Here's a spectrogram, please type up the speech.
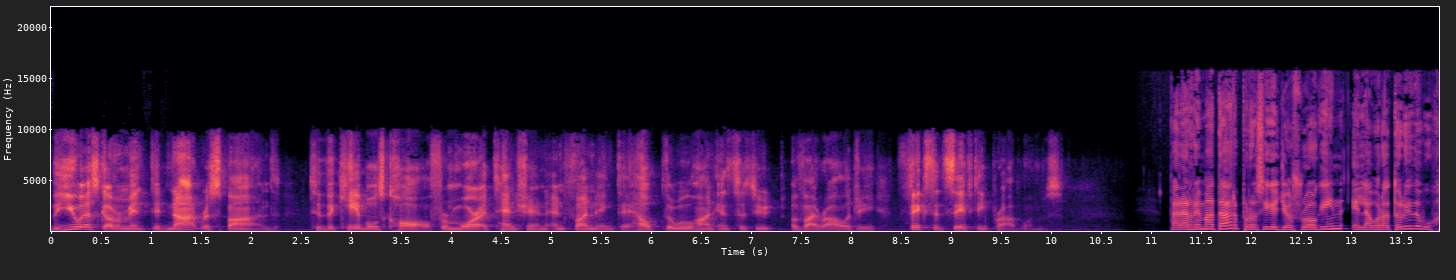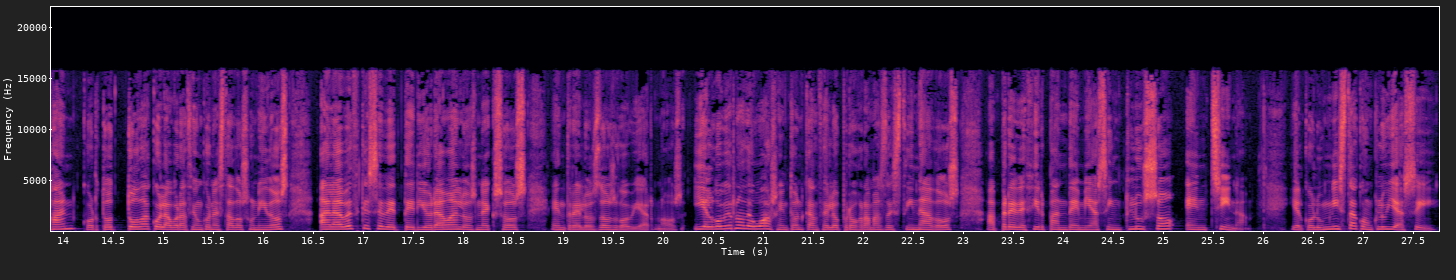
The US government did not respond to the cable's call for more attention and funding to help the Wuhan Institute of Virology fix its safety problems. Para rematar, prosigue Josh Rogin, el laboratorio de Wuhan cortó toda colaboración con Estados Unidos a la vez que se deterioraban los nexos entre los dos gobiernos. Y el gobierno de Washington canceló programas destinados a predecir pandemias, incluso en China. Y el columnista concluye así.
